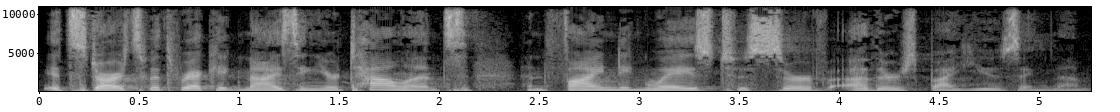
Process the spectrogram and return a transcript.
It starts with recognizing your talents and finding ways to serve others by using them.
